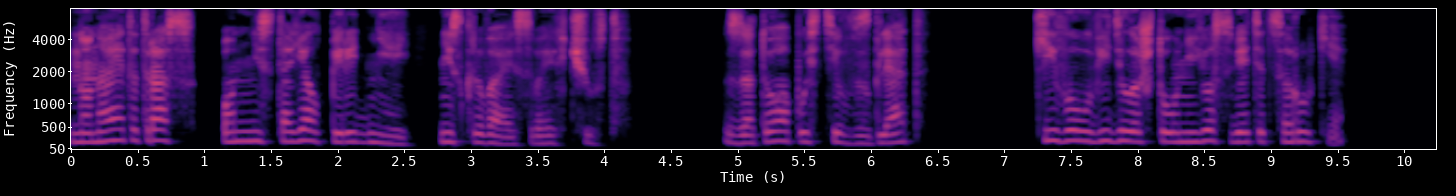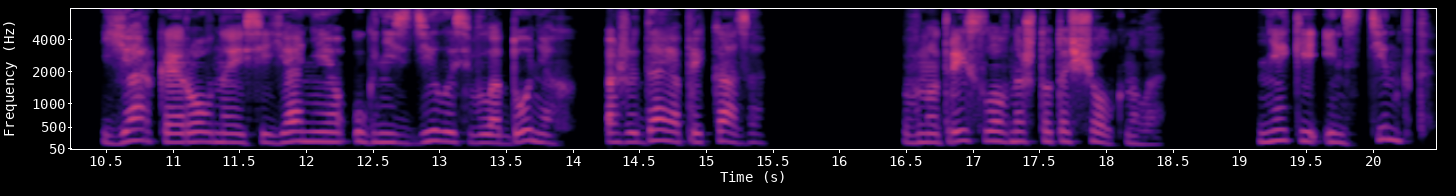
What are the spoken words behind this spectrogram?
Но на этот раз он не стоял перед ней, не скрывая своих чувств. Зато, опустив взгляд, Кива увидела, что у нее светятся руки. Яркое ровное сияние угнездилось в ладонях, ожидая приказа. Внутри словно что-то щелкнуло некий инстинкт,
